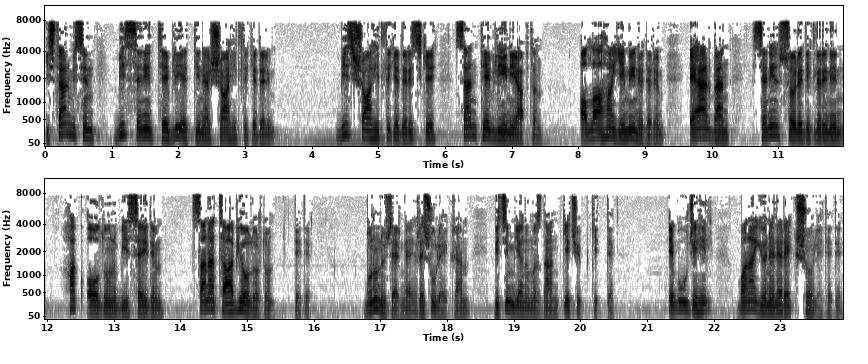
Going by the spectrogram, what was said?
İster misin biz senin tebliğ ettiğine şahitlik edelim? Biz şahitlik ederiz ki sen tebliğini yaptın. Allah'a yemin ederim, eğer ben senin söylediklerinin hak olduğunu bilseydim, sana tabi olurdum, dedi. Bunun üzerine resul Ekrem bizim yanımızdan geçip gitti. Ebu Cehil bana yönelerek şöyle dedi.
